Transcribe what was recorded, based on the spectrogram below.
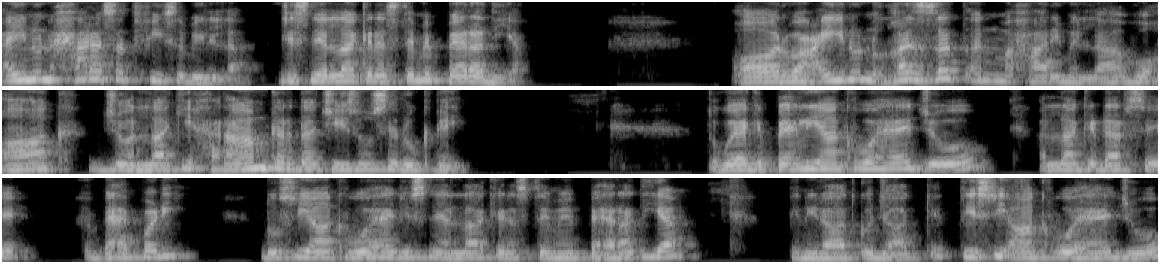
आइन हरसत फ़ी सबील्ला जिसने अल्लाह के रस्ते में पैरा दिया। और वह आइन गज्जत अन महारिमिल्ला वो आँख जो अल्लाह की हराम करदा चीज़ों से रुक गई। तो गोया कि पहली आँख वो है जो अल्लाह के डर से बह पड़ी। दूसरी आँख वो है जिसने अल्लाह के रस्ते में पहरा दिया, यानी रात को जाग के। तीसरी आँख वो है जो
